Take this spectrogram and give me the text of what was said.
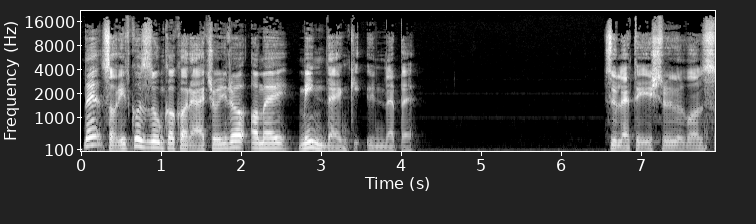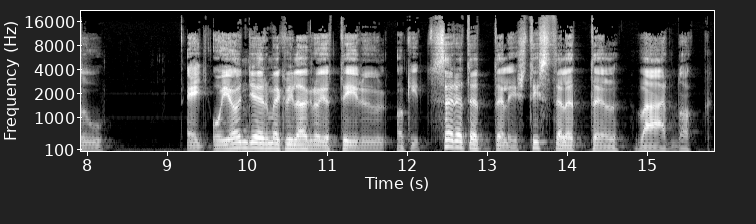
De szorítkozzunk a karácsonyra, amely mindenki ünnepe. Születésről van szó. Egy olyan gyermekvilágra jöttéről, akit szeretettel és tisztelettel várnak.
